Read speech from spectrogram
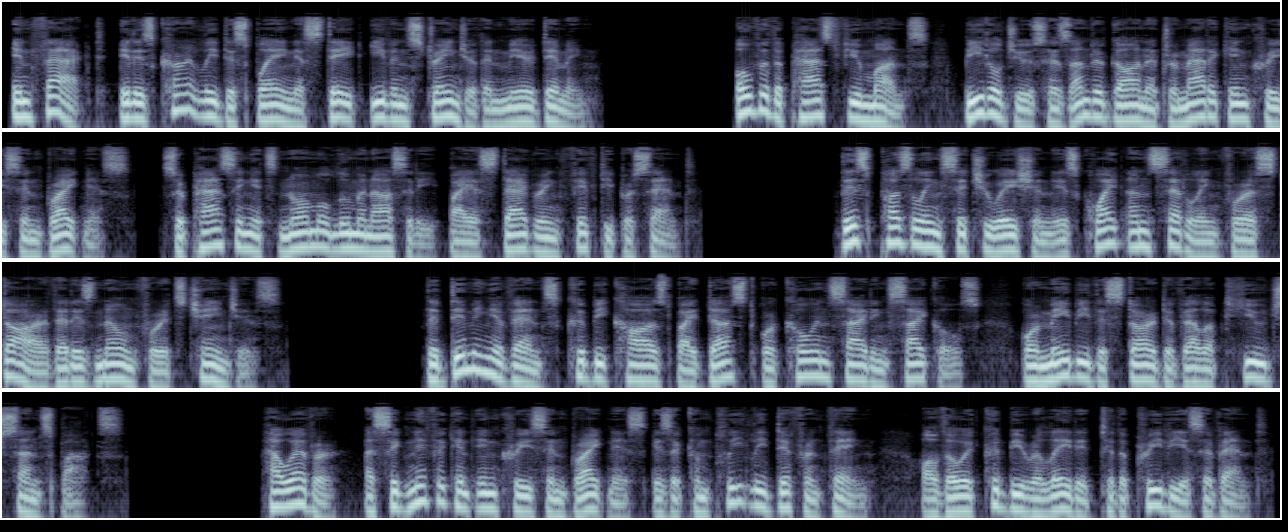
In fact, it is currently displaying a state even stranger than mere dimming. Over the past few months, Betelgeuse has undergone a dramatic increase in brightness, surpassing its normal luminosity by a staggering 50%. This puzzling situation is quite unsettling for a star that is known for its changes. The dimming events could be caused by dust or coinciding cycles, or maybe the star developed huge sunspots. However, a significant increase in brightness is a completely different thing, although it could be related to the previous event.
